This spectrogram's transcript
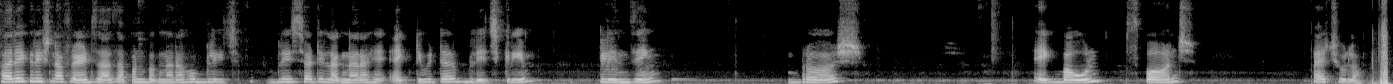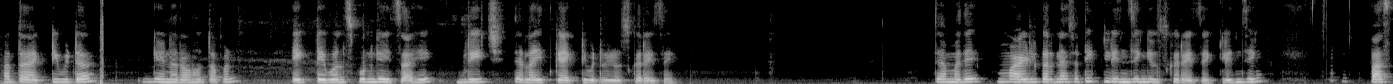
हरे कृष्णा फ्रेंड्स आज आपण बघणार आहोत ब्लीच ब्लीचसाठी लागणार आहे activator bleach cream cleansing brush एक बाऊल स्पंज पॅचुला आता ॲक्टिव्हिटर घेणार आहोत आपण. एक टेबलस्पून घ्यायचं आहे. ब्लीच त्याला इतकं ॲक्टिव्हिटर यूज करायचं आहे त्यामध्ये माइल्ड करण्यासाठी क्लिन्झिंग यूज करायचं आहे क्लिन्झिंग पाच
